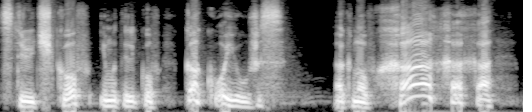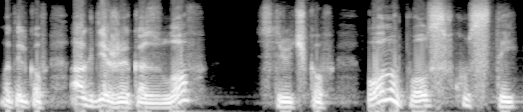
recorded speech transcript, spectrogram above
Стрючков и Мотыльков. Какой ужас! Окнов. Ха-ха-ха! Мотыльков. А где же Козлов? Стрючков. Он уполз в кусты.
